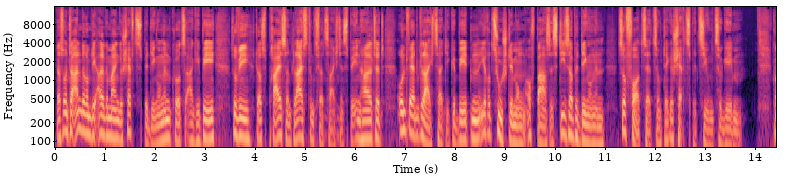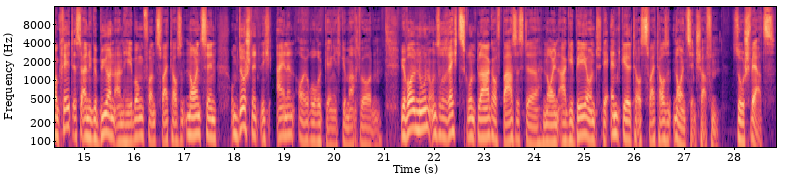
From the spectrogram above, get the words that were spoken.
das unter anderem die allgemeinen Geschäftsbedingungen, kurz AGB, sowie das Preis- und Leistungsverzeichnis beinhaltet und werden gleichzeitig gebeten, ihre Zustimmung auf Basis dieser Bedingungen zur Fortsetzung der Geschäftsbeziehung zu geben. Konkret ist eine Gebührenanhebung von 2019 um durchschnittlich einen Euro rückgängig gemacht worden. Wir wollen nun unsere Rechtsgrundlage auf Basis der neuen AGB und der Entgelte aus 2019 schaffen. So Schwärz.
